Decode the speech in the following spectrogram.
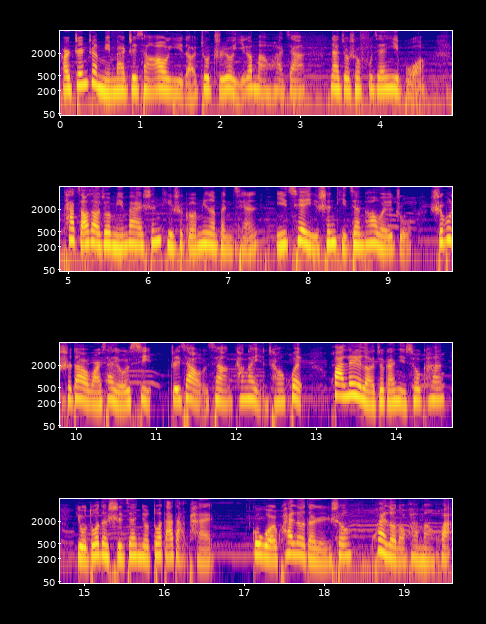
而真正明白这项奥义的，就只有一个漫画家。那就是富坚义博，他早早就明白身体是革命的本钱，一切以身体健康为主，时不时的玩下游戏，追下偶像，看看演唱会，画累了就赶紧休刊，有多的时间就多打打牌，过过快乐的人生，快乐的画漫画，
